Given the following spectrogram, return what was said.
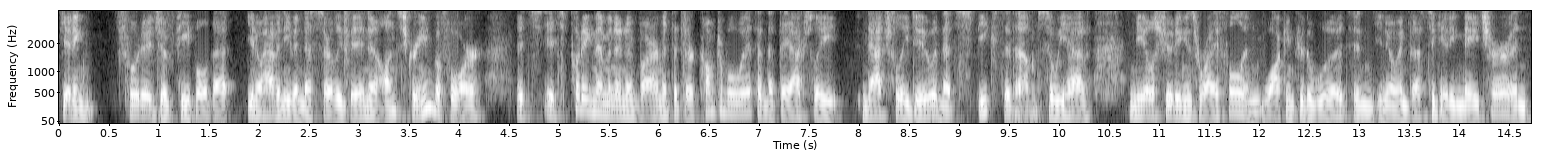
getting footage of people that you know haven't even necessarily been on screen before. It's it's putting them in an environment that they're comfortable with and that they actually naturally do and that speaks to them. So we have Neil shooting his rifle and walking through the woods and you know investigating nature and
